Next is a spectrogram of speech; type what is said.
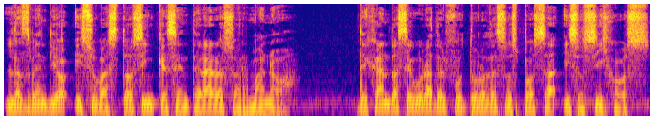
las vendió y subastó sin que se enterara su hermano, dejando asegurado el futuro de su esposa y sus hijos.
